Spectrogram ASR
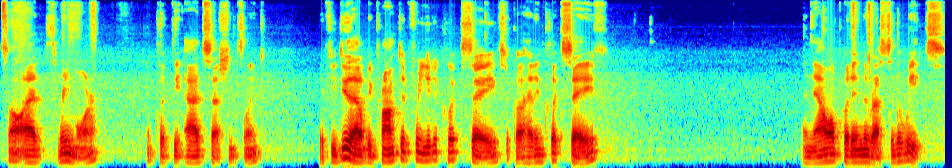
So I'll add three more and click the Add Sessions link. If you do that, it'll be prompted for you to click Save, so go ahead and click Save. And now I'll put in the rest of the weeks.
